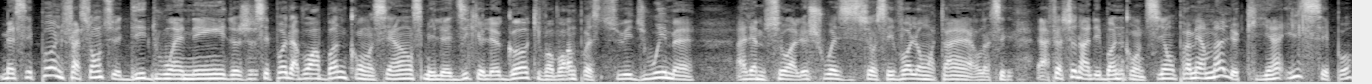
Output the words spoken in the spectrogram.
Mais c'est pas une façon de se dédouaner, de je sais pas, d'avoir bonne conscience, mais le dit que le gars qui va voir une prostituée dit oui, mais elle aime ça, elle a choisi ça, c'est volontaire. Là, elle fait ça dans des bonnes conditions. Premièrement, le client, il ne sait pas.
